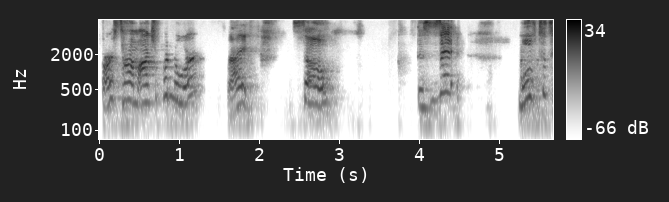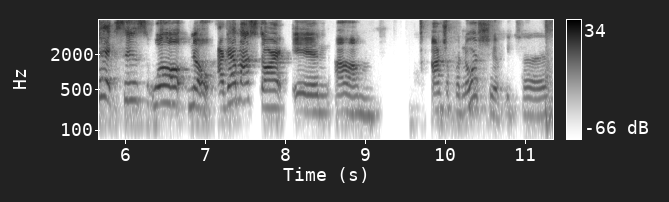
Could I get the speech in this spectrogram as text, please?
first time entrepreneur, right? So this is it. Moved to Texas. Well, no, I got my start in um, entrepreneurship because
